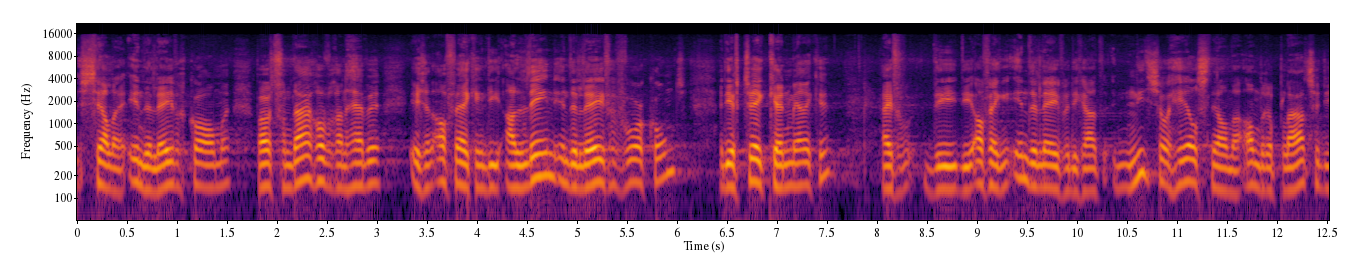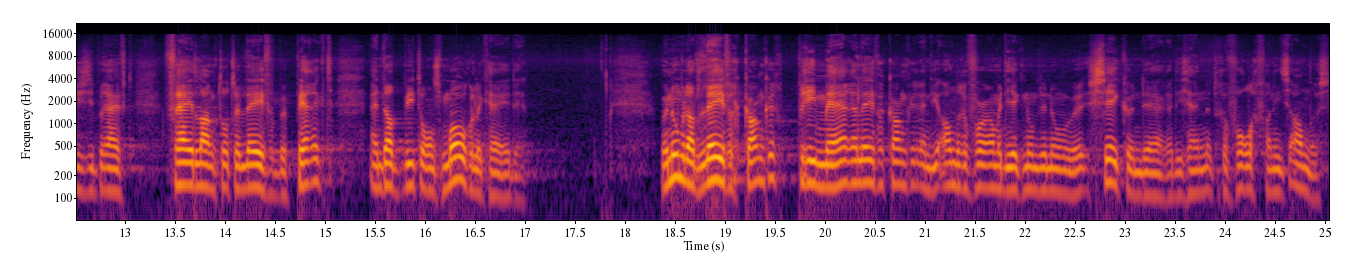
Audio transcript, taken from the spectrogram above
cellen in de lever komen. Waar we het vandaag over gaan hebben is een afwijking die alleen in de lever voorkomt. En die heeft twee kenmerken. Hij, die, die afwijking in de lever die gaat niet zo heel snel naar andere plaatsen. Dus die blijft vrij lang tot de lever beperkt. En dat biedt ons mogelijkheden. We noemen dat leverkanker, primaire leverkanker. En die andere vormen die ik noemde, noemen we secundaire. Die zijn het gevolg van iets anders.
